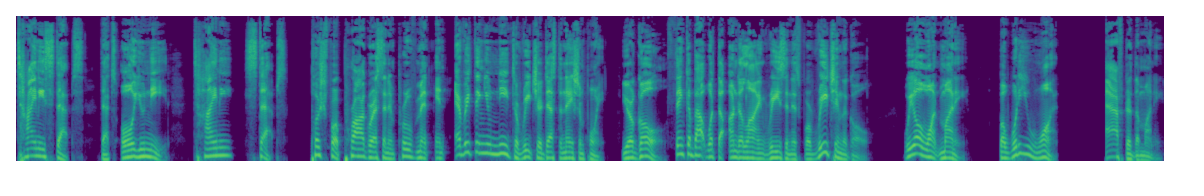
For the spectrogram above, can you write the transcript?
Tiny steps. That's all you need. Tiny steps. Push for progress and improvement in everything you need to reach your destination point. Your goal. Think about what the underlying reason is for reaching the goal. We all want money, but what do you want after the money?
